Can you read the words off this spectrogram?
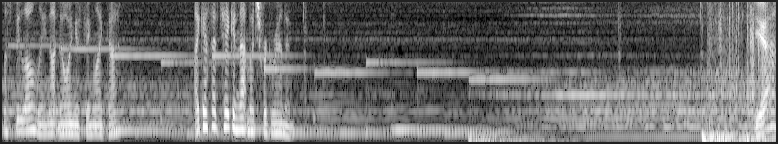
Must be lonely not knowing a thing like that. I guess I've taken that much for granted. Yeah?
